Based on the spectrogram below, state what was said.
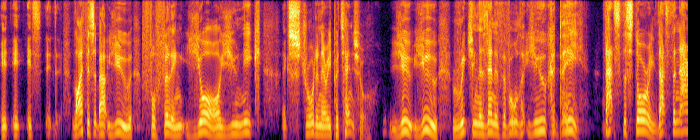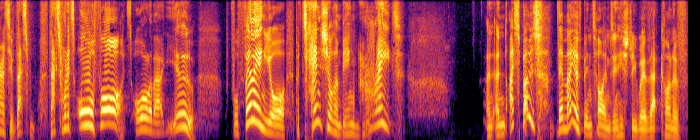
it, it, it's, it, life is about you fulfilling your unique, extraordinary potential. You, you reaching the zenith of all that you could be. That's the story. That's the narrative. That's, that's what it's all for. It's all about you fulfilling your potential and being great. And, and I suppose there may have been times in history where that kind of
